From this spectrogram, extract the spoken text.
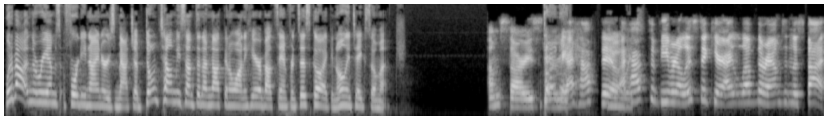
What about in the Rams 49ers matchup? Don't tell me something I'm not going to want to hear about San Francisco. I can only take so much. I'm sorry, Stormy. I have to. I, I have to be realistic here. I love the Rams in the spot.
